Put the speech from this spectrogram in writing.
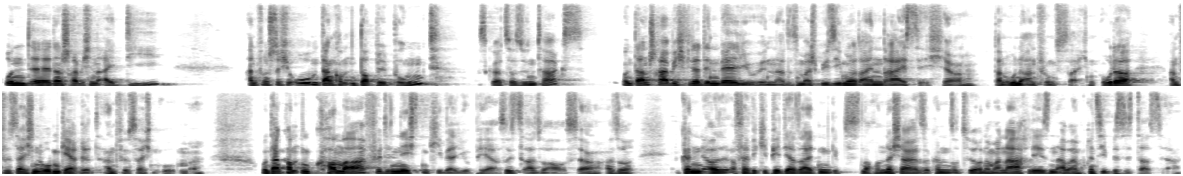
und äh, dann schreibe ich ein ID, Anführungsstriche oben, dann kommt ein Doppelpunkt, das gehört zur Syntax, und dann schreibe ich wieder den Value hin, also zum Beispiel 731, ja, dann ohne Anführungszeichen. Oder Anführungszeichen oben Gerrit, Anführungszeichen oben. Ja. Und dann kommt ein Komma für den nächsten Key-Value-Pair. So sieht's also aus, ja. Also wir können also auf der Wikipedia-Seiten gibt es noch ein Nöcher, also können unsere Zuhörer nochmal nachlesen, aber im Prinzip ist es das, ja.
